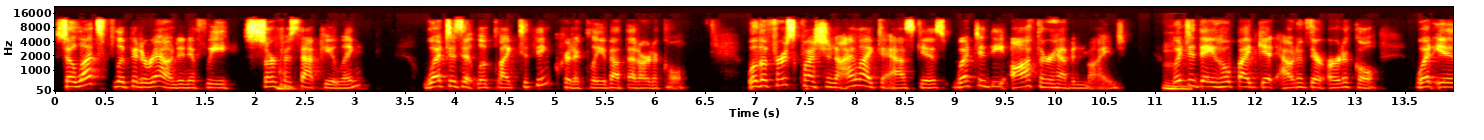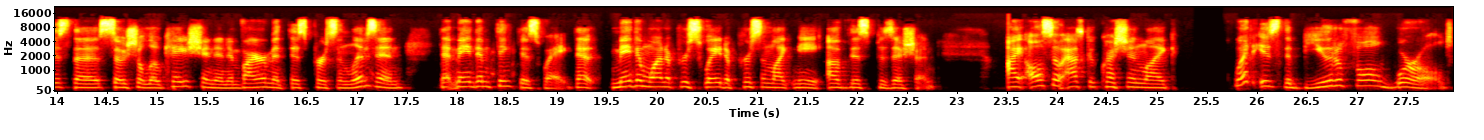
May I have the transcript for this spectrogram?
So let's flip it around. And if we surface that feeling, what does it look like to think critically about that article? Well, the first question I like to ask is what did the author have in mind? Mm-hmm. What did they hope I'd get out of their article? What is the social location and environment this person lives in that made them think this way, that made them want to persuade a person like me of this position? I also ask a question like, what is the beautiful world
